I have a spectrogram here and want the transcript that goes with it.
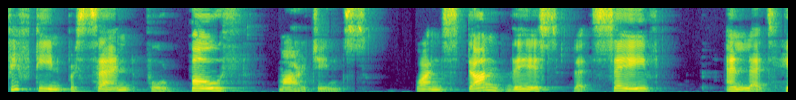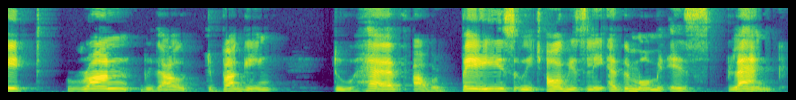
15% for both margins. Once done this, let's save and let's hit run without debugging to have our base, which obviously at the moment is blank.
